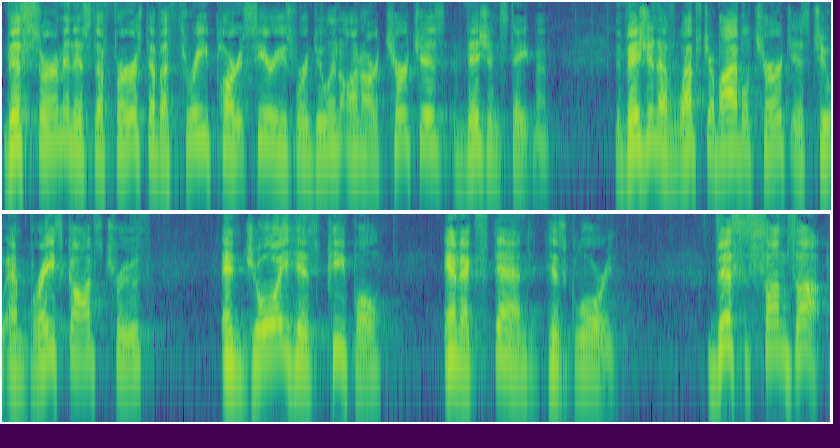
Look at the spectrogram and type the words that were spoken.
This sermon is the first of a three part series we're doing on our church's vision statement. The vision of Webster Bible Church is to embrace God's truth, enjoy His people, and extend His glory. This sums up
